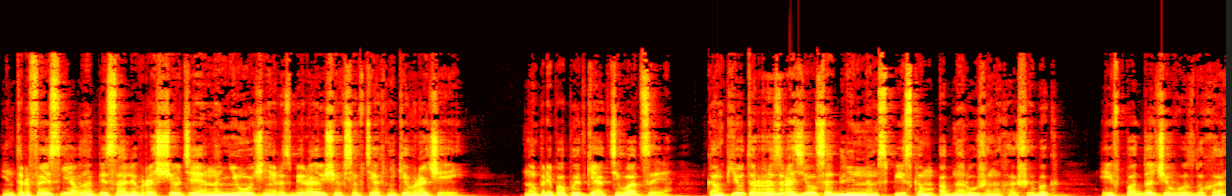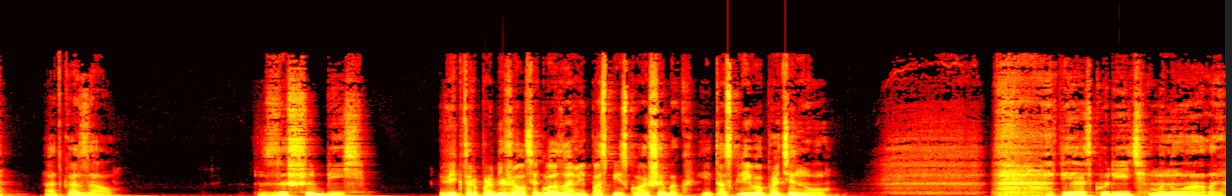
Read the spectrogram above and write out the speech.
Интерфейс явно писали в расчете на не очень разбирающихся в технике врачей. Но при попытке активации компьютер разразился длинным списком обнаруженных ошибок и в подаче воздуха отказал. «Зашибись!» Виктор пробежался глазами по списку ошибок и тоскливо протянул. «Опять курить мануалы».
